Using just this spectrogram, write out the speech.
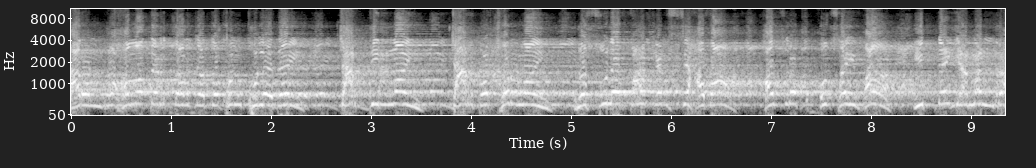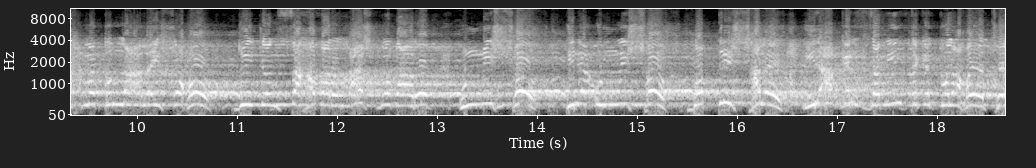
কারণ রহমতের দরজা যখন খুলে দেয় চার দিন নয় চার বছর নয়, রসুলের পাকের সাহাবা ইবনে ইয়ামান রাহমাতুল্লাহ আলাইহি সহ দুইজন সাহাবার লাশ মোবারক উনিশশো তিরা উনিশশো বত্রিশ সালে ইরাকের জমিন থেকে তোলা হয়েছে।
